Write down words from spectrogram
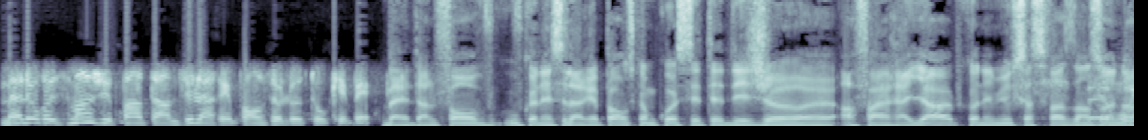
Malheureusement, j'ai pas entendu la réponse de l'Auto-Québec. Ben, dans le fond, vous, vous connaissez la réponse, comme quoi c'était déjà euh, offert ailleurs, puis qu'on est mieux que ça se fasse dans Ben un oui.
